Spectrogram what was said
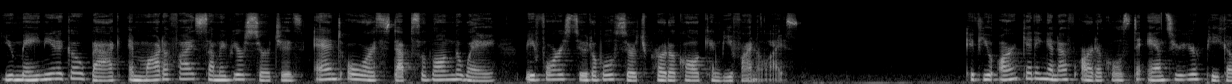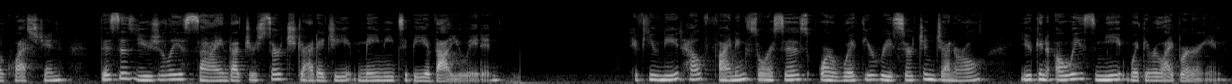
You may need to go back and modify some of your searches and or steps along the way before a suitable search protocol can be finalized. If you aren't getting enough articles to answer your PICO question, this is usually a sign that your search strategy may need to be evaluated. If you need help finding sources or with your research in general, you can always meet with your librarian.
